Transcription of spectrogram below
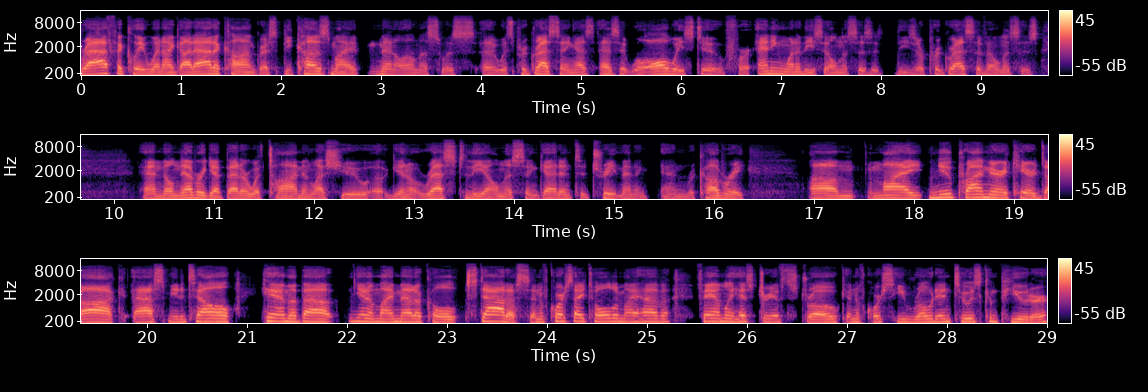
graphically when I got out of Congress because my mental illness was uh, was progressing as as it will always do for any one of these illnesses. These are progressive illnesses, and they'll never get better with time unless you uh, you know rest the illness and get into treatment and, and recovery. Um, my new primary care doc asked me to tell him about you know my medical status and of course i told him i have a family history of stroke and of course he wrote into his computer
